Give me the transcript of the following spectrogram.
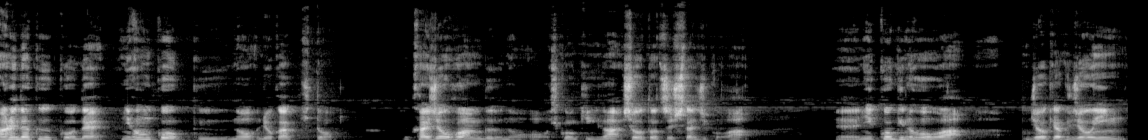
羽田空港で日本航空の旅客機と海上保安部の飛行機が衝突した事故は、日航機の方は乗客乗員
